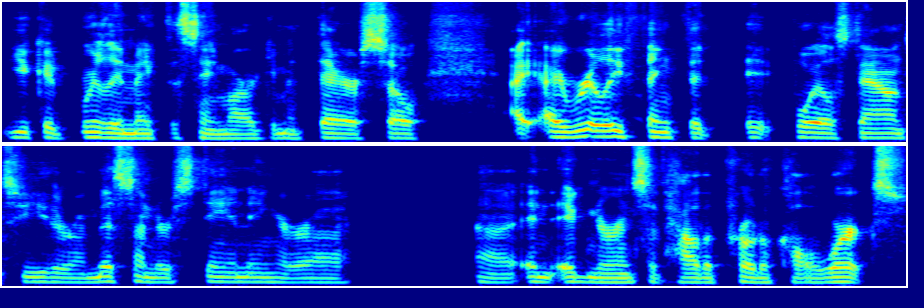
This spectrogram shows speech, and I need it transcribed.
you could really make the same argument there. So I, I really think that it boils down to either a misunderstanding or a, uh, an ignorance of how the protocol works.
